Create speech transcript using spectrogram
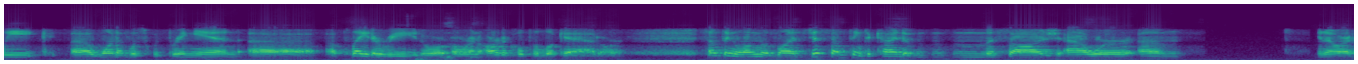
week uh, one of us would bring in uh, a play to read or, or an article to look at or something along those lines. Just something to kind of m- massage our. Um, you know, our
